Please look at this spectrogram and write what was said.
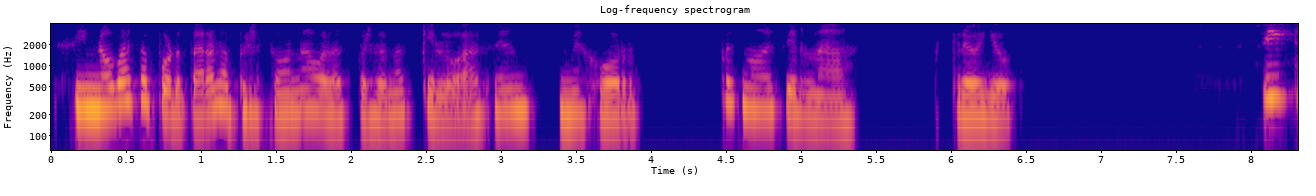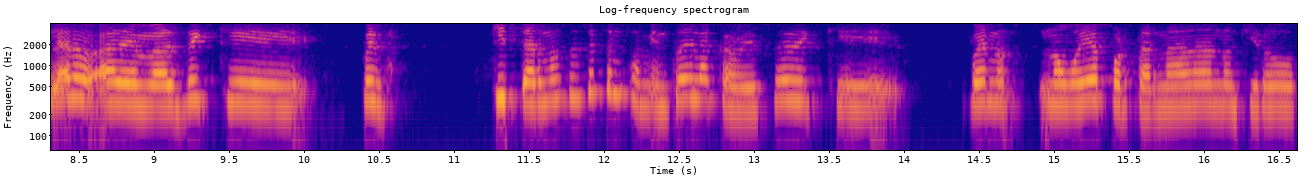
si no vas a aportar a la persona o a las personas que lo hacen, mejor pues no decir nada, creo yo. Sí, claro, además de que pues quitarnos ese pensamiento de la cabeza de que, bueno, no voy a aportar nada, no quiero,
